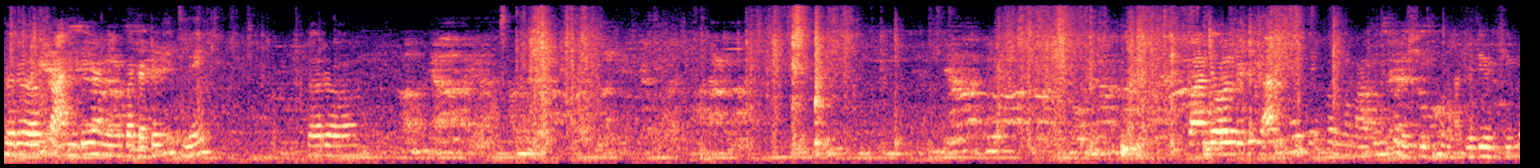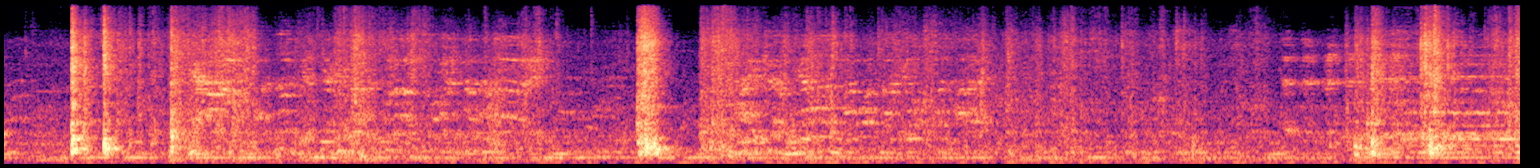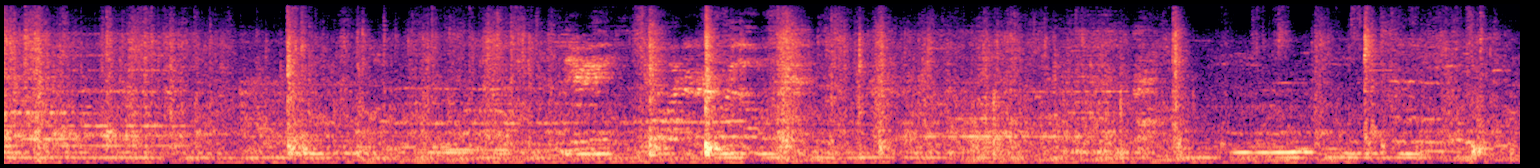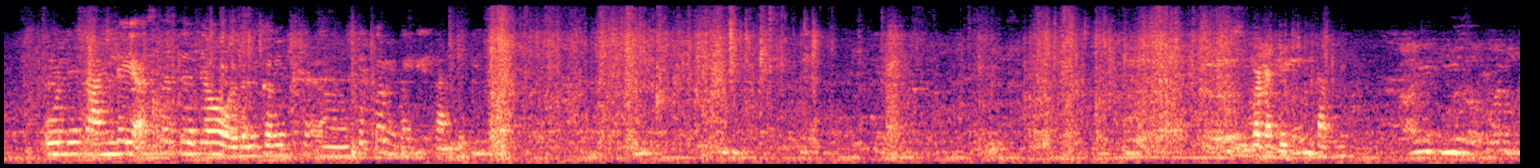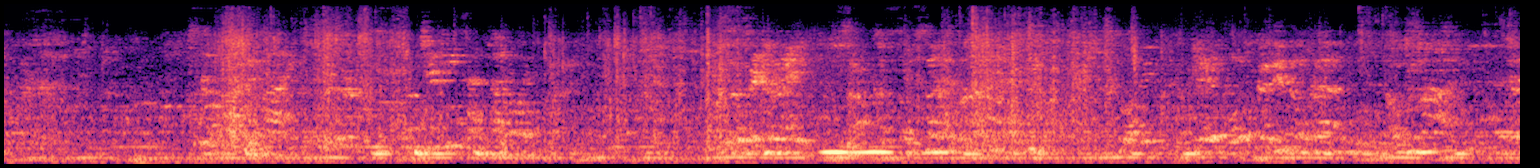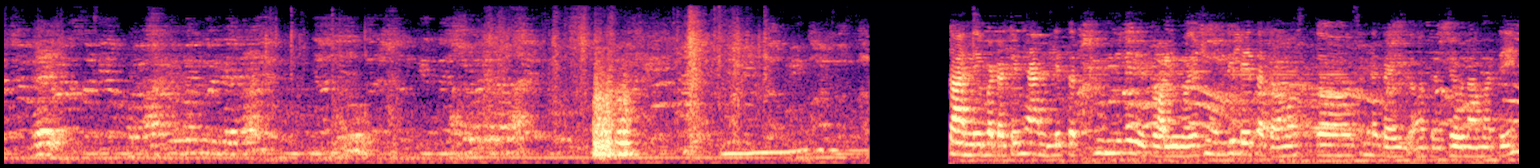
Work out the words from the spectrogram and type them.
तर कांदे आणि बटाटे घेतले तर Yeah. ऑलरेडी आणले होते पण मग अजून थोडेसे घेऊन टाकले ओले कांदे असतात तर तेव्हा वजन कमी खूप कमी पाहिजे कांदे. बटाटे टाकले. पण टाकले कांदे बटाटे मी आणले तर ठेवून दिले ट्रॉलीमध्ये. ठेवून दिलेत आता मस्त संध्याकाळी आता जेवणामध्ये.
